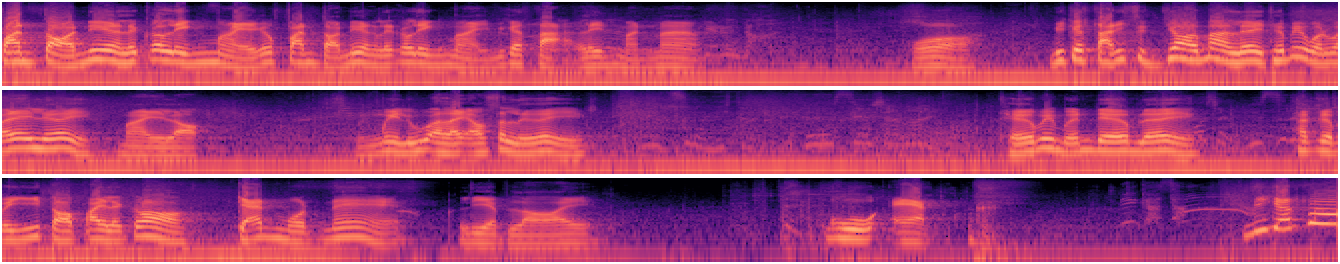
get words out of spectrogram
ฟันต่อเนื่องแล้วก็เล็งใหม่ก็ฟันต่อเนื่องแล้วก็เล็งใหม่มิกาตะเล่นมันมากโอ้มิกาตะที่สุดยอดมากเลย เธอไม่หวั่นไหวได้เลย ไม่หรอกมึงไม่รู้อะไรเอาซะเลย เธอไม่เหมือนเดิมเลย ถ้าเกิดไปนอย่างนี้ต่อไปแล้วก็แก๊สหมดแน่ เรียบร้อยโอ้แอกมิกาซา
